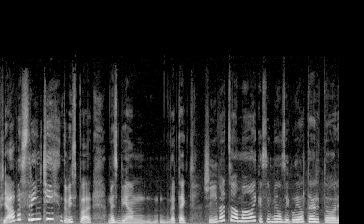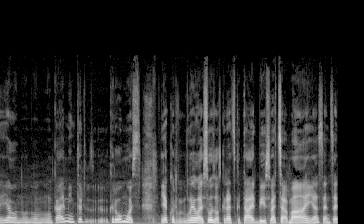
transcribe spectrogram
pļavas riņķi, vispār mēs bijām, var teikt, šī vecā māja, kas ir milzīgi liela teritorija, ja, un, un, un, un kaimiņi tur krūmos, ja kur lielais ozols, ka redz, ka tā ir bijusi vecā māja, ja, sensē.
